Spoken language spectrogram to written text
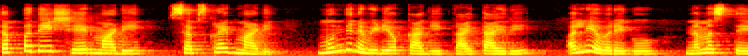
ತಪ್ಪದೇ ಶೇರ್ ಮಾಡಿ ಸಬ್ಸ್ಕ್ರೈಬ್ ಮಾಡಿ. ಮುಂದಿನ ವಿಡಿಯೋಕ್ಕಾಗಿ ಕಾಯ್ತಾಯಿರಿ ಅಲ್ಲಿಯವರೆಗೂ ನಮಸ್ತೆ.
